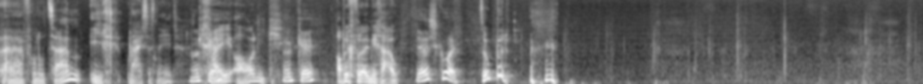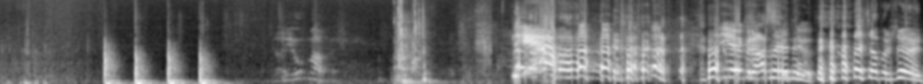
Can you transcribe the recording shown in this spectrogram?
äh, von Luzern. Ich weiß es nicht. Okay. Keine Ahnung. Okay, Aber ich freue mich auch. ja, ist gut. Super. Die Überraschung, du. Das ist aber schön.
